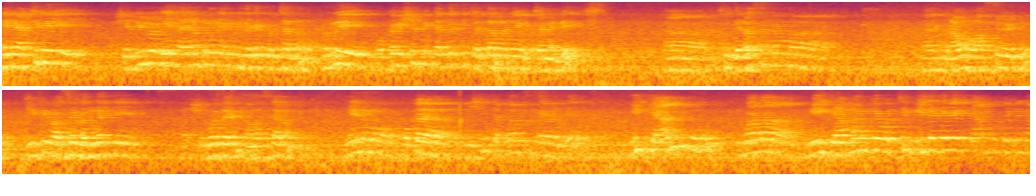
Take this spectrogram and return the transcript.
నేను యాక్చువల్లీ షెడ్యూల్లో లేని అయినప్పుడు నేను మీ దగ్గరికి వచ్చాను. ఓన్లీ ఒక విషయం మీకు అందరికీ చెప్దామని వచ్చానండి. సో జలసంగం గ్రామ వాస్తవ్యులు జీపీ వాస్తవ్యులు అందరికీ శుభోదయం నమస్కారం. నేను ఒక విషయం చెప్పాల్సింది ఏమంటే ఈ క్యాంపు ఇవాళ మీ గ్రామానికే వచ్చి మీ దగ్గరే క్యాంపు పెట్టిన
